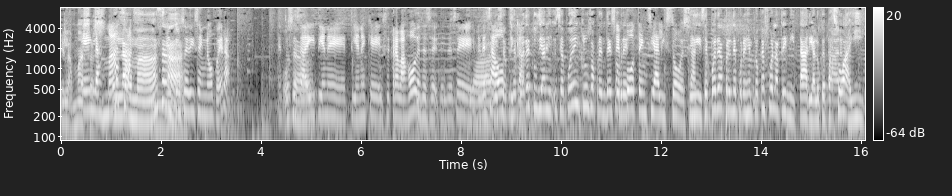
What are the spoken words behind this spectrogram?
En las masas. en las masas. En las masas. Entonces dicen, no, espera. Entonces O sea- ahí tiene, tiene que, se trabajó desde, ese- desde, ese, Claro, desde esa se- óptica. Se, puede estudiar, se puede incluso aprender Se sobre... potencializó, exacto. Sí, se puede aprender, por ejemplo, qué fue la Trinitaria, lo que pasó Claro. ahí.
